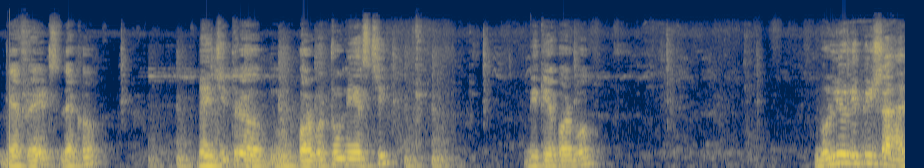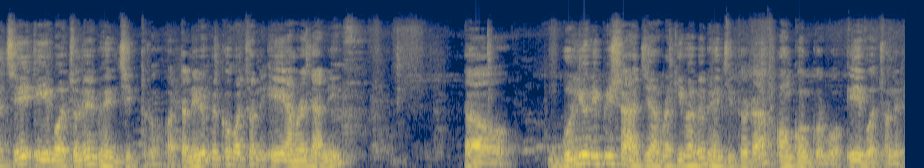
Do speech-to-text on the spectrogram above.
ডিয়ার ফ্রেন্ডস দেখো উম, পর্ব টু নিয়ে এসেছি দ্বিতীয় পর্ব। বুলীয় লিপির সাহায্যে এ বচনের ভেঞ্চিত্র অর্থাৎ নিরপেক্ষ বচন এ আমরা জানি। তাও বুলীয় লিপির সাহায্যে আমরা কীভাবে ভেঞ্চিত্রটা অঙ্কন করব এ বচনের?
